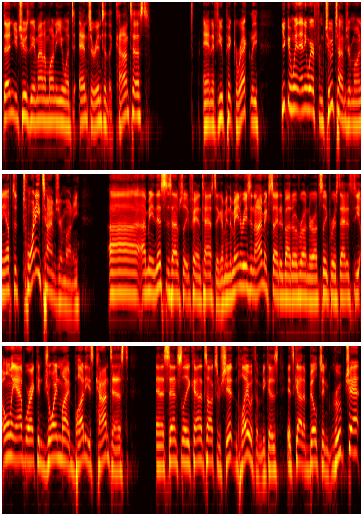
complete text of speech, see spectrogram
Then you choose the amount of money you want to enter into the contest. And if you pick correctly, you can win anywhere from two times your money up to 20 times your money. Uh, I mean, this is absolutely fantastic. I mean, the main reason I'm excited about Over Under on Sleeper is that it's the only app where I can join my buddies contest and essentially kind of talk some shit and play with them because it's got a built-in group chat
